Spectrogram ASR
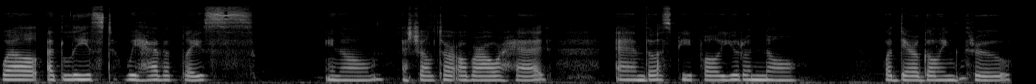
well, at least we have a place, you know, a shelter over our head. And those people, you don't know what they're going through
